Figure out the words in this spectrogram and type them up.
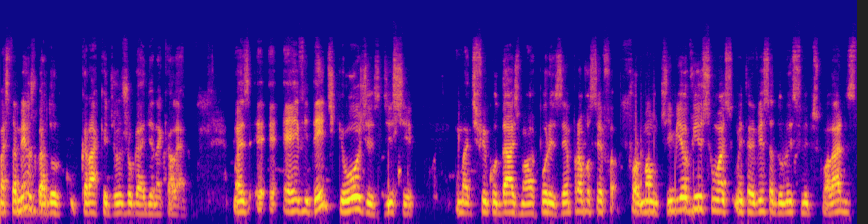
Mas também o jogador, o craque de hoje jogaria naquela época. Mas é, é, é evidente que hoje existe uma dificuldade maior, por exemplo, para você formar um time. Eu vi isso uma, uma entrevista do Luiz Felipe Scolares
